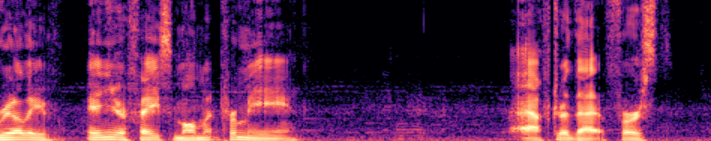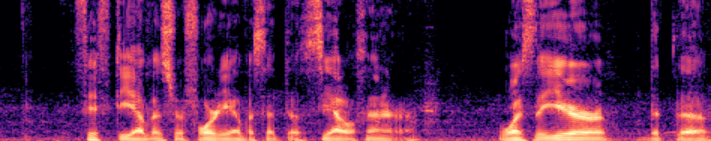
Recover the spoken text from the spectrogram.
Really in your face moment for me after that first 50 of us or 40 of us at the Seattle Center was the year that the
